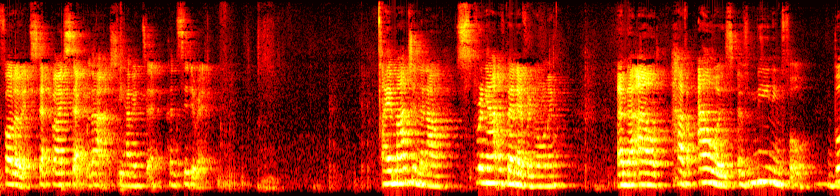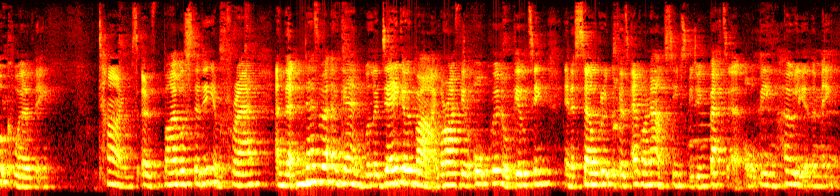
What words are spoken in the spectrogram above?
follow it step by step without actually having to consider it. I imagine that I'll spring out of bed every morning and that I'll have hours of meaningful, book worthy times of Bible study and prayer, and that never again will a day go by where I feel awkward or guilty in a cell group because everyone else seems to be doing better or being holier than me.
